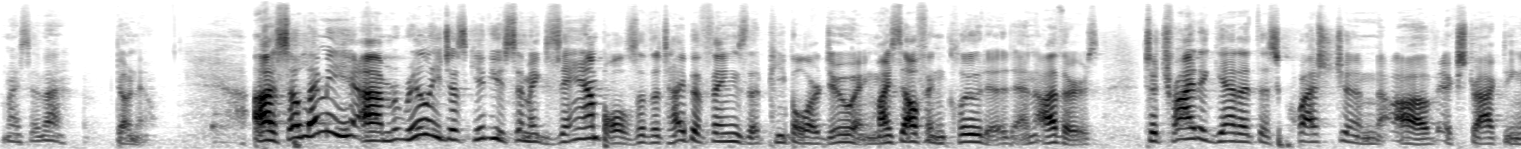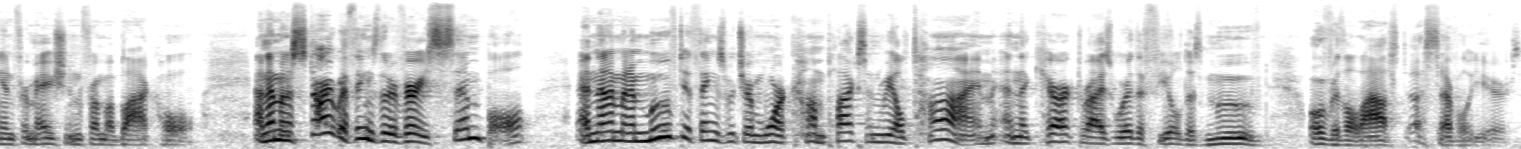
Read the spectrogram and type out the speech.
And I said, ah, don't know. Uh, so let me um, really just give you some examples of the type of things that people are doing, myself included and others, to try to get at this question of extracting information from a black hole. And I'm going to start with things that are very simple, and then I'm going to move to things which are more complex in real time and that characterize where the field has moved over the last uh, several years.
